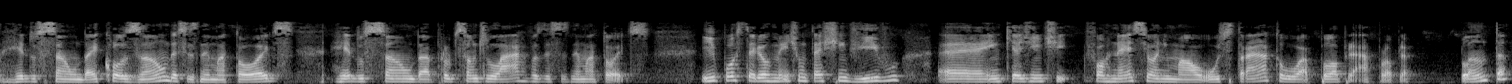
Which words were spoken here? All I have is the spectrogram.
redução da eclosão desses nematóides, redução da produção de larvas desses nematóides. E posteriormente um teste em vivo é, em que a gente fornece ao animal o extrato ou a própria, a própria planta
